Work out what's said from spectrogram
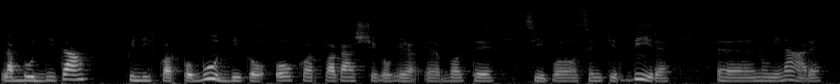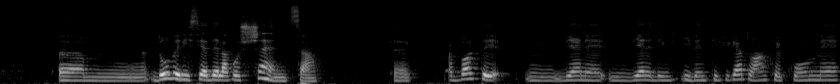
la buddhità, quindi il corpo buddico o corpo akashico che eh, a volte si può sentir dire, eh, nominare, um, dove risiede la coscienza. A volte viene, viene identificato anche come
